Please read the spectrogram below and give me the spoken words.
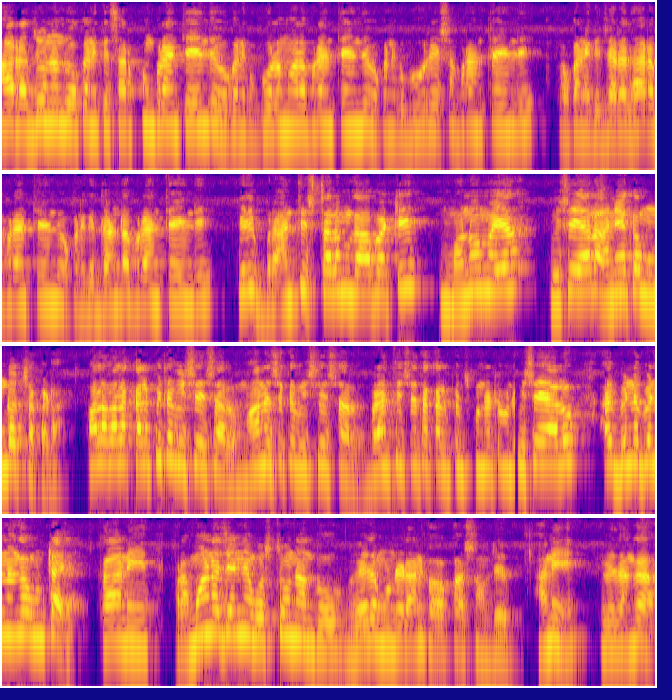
ఆ రజ్జు నందు ఒకనికి సర్పం భ్రాంతి అయింది ఒకనికి పూలమాల భ్రాంతి అయింది ఒకనికి భూరేష భ్రాంతి అయింది ఒకనికి జలధార భ్రాంతి అయింది ఒకనికి దండ భ్రాంతి అయింది. ఇది భ్రాంతి స్థలం కాబట్టి మనోమయ విషయాలు అనేకం ఉండొచ్చు అక్కడ. వాళ్ళ వాళ్ళ కల్పిత విశేషాలు మానసిక విశేషాలు భ్రాంతి చేత కల్పించుకున్నటువంటి విషయాలు అవి భిన్న భిన్నంగా ఉంటాయి. కానీ ప్రమాణజన్య వస్తువునందు భేదం ఉండడానికి అవకాశం లేదు అని ఈ విధంగా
